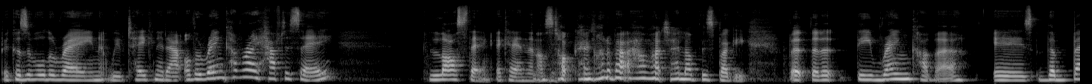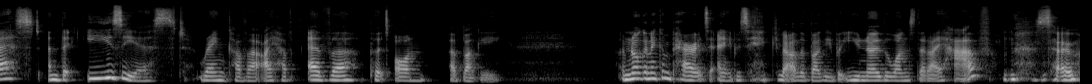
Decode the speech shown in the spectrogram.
because of all the rain. We've taken it out. Oh, the rain cover, I have to say. Last thing, okay, and then I'll stop going on about how much I love this buggy. But the the rain cover is the best and the easiest rain cover I have ever put on a buggy. I'm not going to compare it to any particular other buggy, but you know the ones that I have. so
